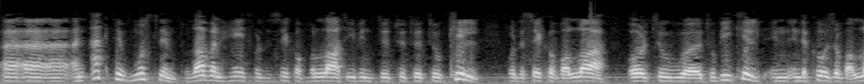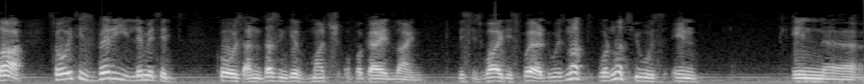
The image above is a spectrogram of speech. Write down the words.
uh, uh, an active Muslim, to love and hate for the sake of Allah, to even to, to, to, to kill for the sake of Allah, or to uh, to be killed in, in the cause of Allah. So it is very limited cause and doesn't give much of a guideline. This is why this word was not were not used in in uh,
